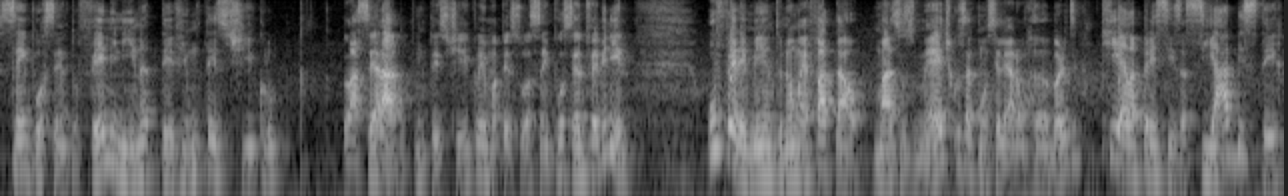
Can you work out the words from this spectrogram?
100% feminina teve um testículo lacerado, um testículo e uma pessoa 100% feminina. O ferimento não é fatal, mas os médicos aconselharam Hubbard que ela precisa se abster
